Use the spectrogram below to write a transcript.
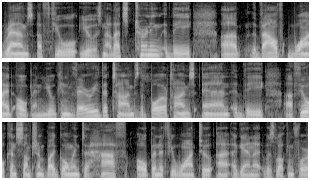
grams of fuel used. Now that's turning the, uh, the valve wide open. You can vary the times, the boil times and the uh, fuel consumption by going to half open if you want to. Uh, again, I was looking for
